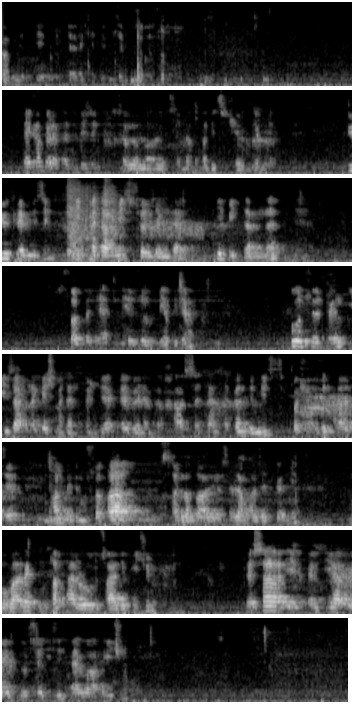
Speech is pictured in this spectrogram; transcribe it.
rahmeti, bereketi üzerimize olsun. Peygamber Efendimizin sallallahu aleyhi ve sellem hadis-i şeriflerinde büyüklerimizin hikmetamiz sözlerinden bir miktarını sohbete mevzu yapacağım. Bu sözlerin izahına geçmeden önce evvelen ve hasreten Efendimiz başımızın tacı Muhammed Mustafa sallallahu aleyhi ve sellem hazretlerini mübarek mutahhar ruhu saadeti için ve sair enbiya ve mürselinin ervahı için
